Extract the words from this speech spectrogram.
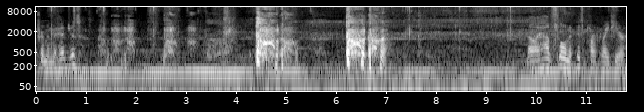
Trimming the hedges. Now I have flown at this park right here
